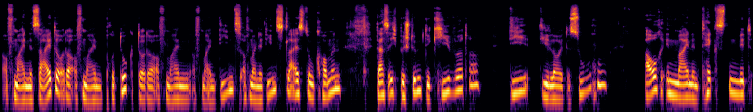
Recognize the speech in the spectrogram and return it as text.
auf meine Seite oder auf mein Produkt oder auf meinen, auf meinen Dienst, auf meine Dienstleistung kommen, dass ich bestimmte Keywörter, die die Leute suchen, auch in meinen Texten mit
